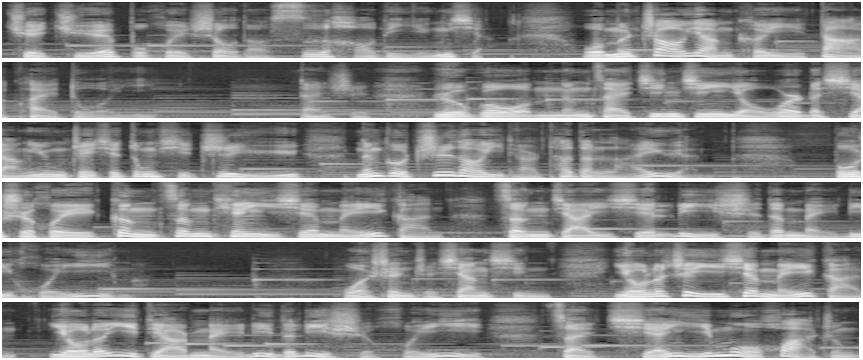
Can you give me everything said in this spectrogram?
却绝不会受到丝毫的影响，我们照样可以大快朵颐。但是，如果我们能在津津有味地享用这些东西之余，能够知道一点它的来源。不是会更增添一些美感，增加一些历史的美丽回忆吗？我甚至相信，有了这一些美感，有了一点美丽的历史回忆，在潜移默化中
